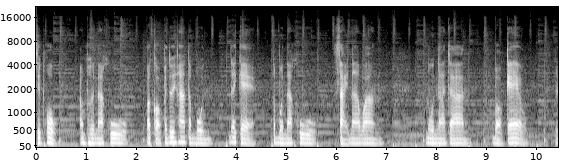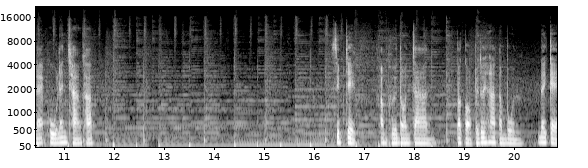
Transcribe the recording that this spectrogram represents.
16. อำเภอนาคู ประกอบไปด้วย 5 ตำบล ได้แก่ ตำบลนาคู สายนาวัง โนนนาจาร บ่อแก้ว และภูเล่นช้างครับ 17. อำเภอดอนจาน ประกอบไปด้วย 5 ตำบล ได้แก่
